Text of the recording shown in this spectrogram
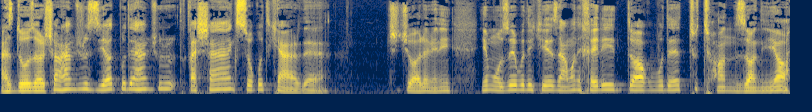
از 2004 همجور زیاد بوده همجور قشنگ سقوط کرده. چه جالب. یعنی یه موضوعی بوده که یه زمانی خیلی داغ بوده تو تانزانیا.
